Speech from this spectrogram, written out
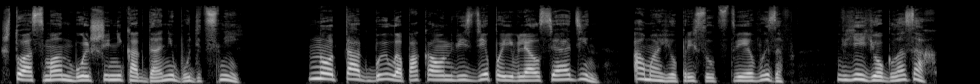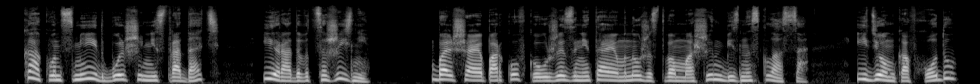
что Осман больше никогда не будет с ней. Но так было, пока он везде появлялся один, а мое присутствие — вызов. В ее глазах. Как он смеет больше не страдать и радоваться жизни? Большая парковка уже занятая множеством машин бизнес-класса. Идем ко входу,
